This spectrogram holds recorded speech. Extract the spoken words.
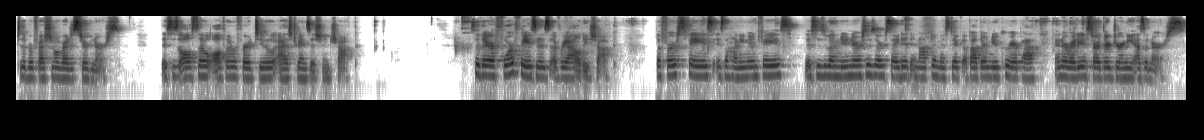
to the professional registered nurse. This is also often referred to as transition shock. So there are four phases of reality shock. The first phase is the honeymoon phase. This is when new nurses are excited and optimistic about their new career path and are ready to start their journey as a nurse.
